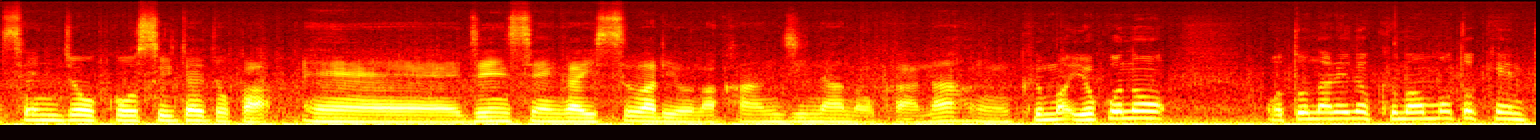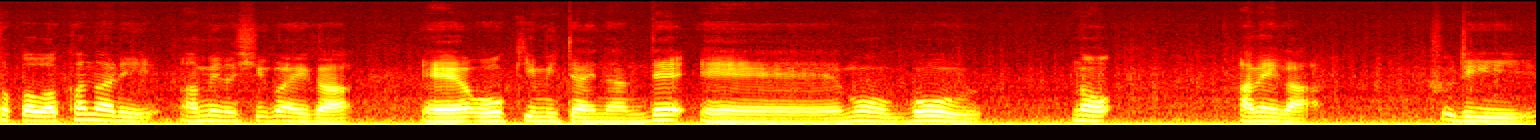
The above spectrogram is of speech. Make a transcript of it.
線状降水帯とか、えー、前線が居座るような感じなのかな、うん、熊横のお隣の熊本県とかはかなり雨の被害が、えー、大きいみたいなんで、えー、もう豪雨の雨が降り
